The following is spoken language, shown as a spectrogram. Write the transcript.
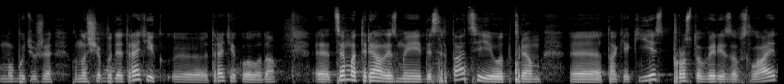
мабуть, уже у нас ще буде третій, е, третє коло. Да? Е, Це матеріали з моєї дисертації, от прям е, так як є, просто вирізав слайд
